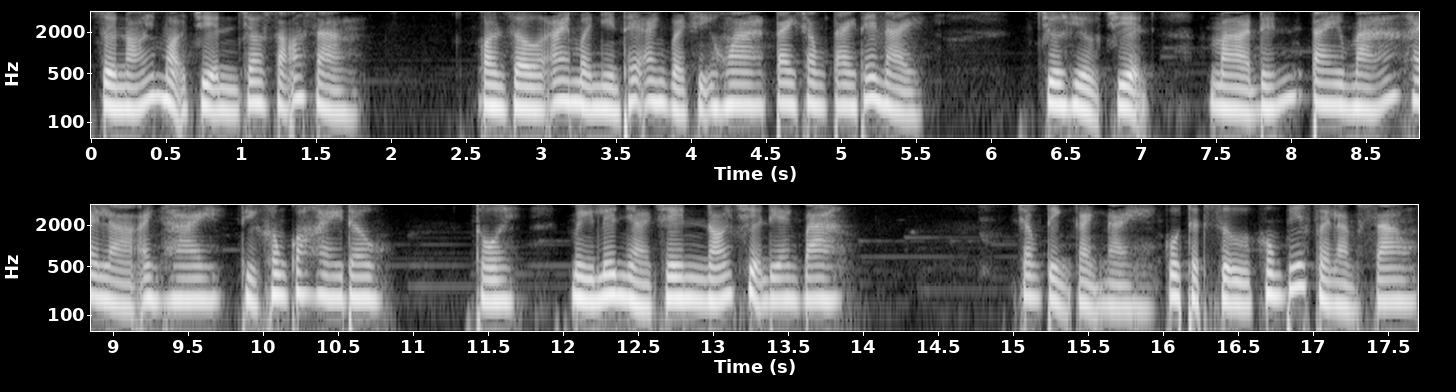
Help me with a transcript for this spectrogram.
rồi nói mọi chuyện cho rõ ràng. Còn giờ ai mà nhìn thấy anh và chị Hoa tay trong tay thế này chưa hiểu chuyện mà đến tay má hay là anh hai thì không có hay đâu. Thôi, mình lên nhà trên nói chuyện đi anh ba. Trong tình cảnh này cô thật sự không biết phải làm sao.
